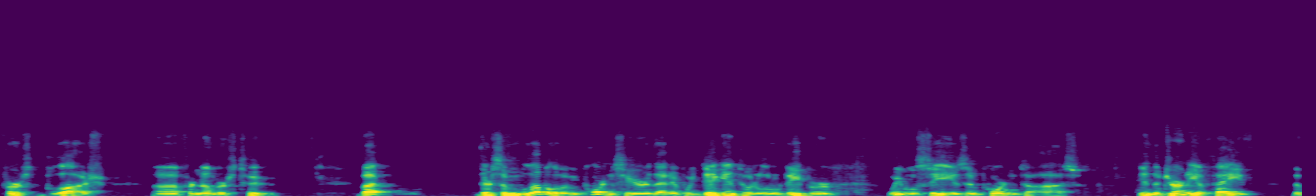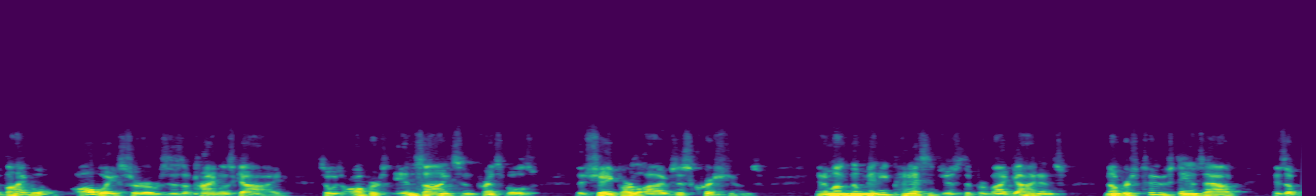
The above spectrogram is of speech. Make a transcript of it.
first blush uh, for numbers two. But there's some level of importance here that if we dig into it a little deeper, we will see is important to us. In the journey of faith, the Bible always serves as a timeless guide. So it offers insights and principles that shape our lives as Christians. And among the many passages that provide guidance, Numbers 2 stands out as a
